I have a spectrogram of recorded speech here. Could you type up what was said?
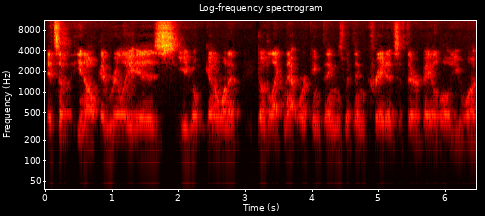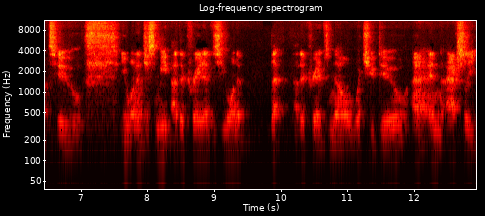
it's a you know it really is you're going to want to go to like networking things within creatives if they're available. You want to you want to just meet other creatives. You want to let other creatives know what you do. Uh, and actually,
